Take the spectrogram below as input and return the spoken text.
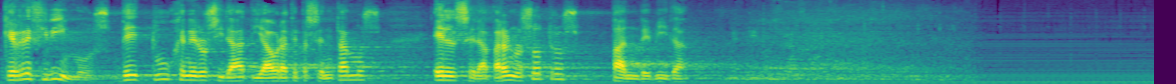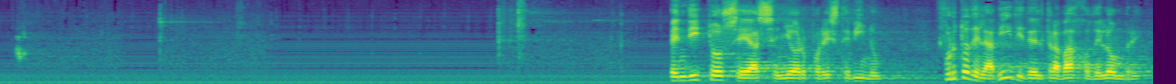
que recibimos de tu generosidad y ahora te presentamos. Él será para nosotros pan de vida. Bendito seas, Señor, por este vino, fruto de la vida y del trabajo del hombre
